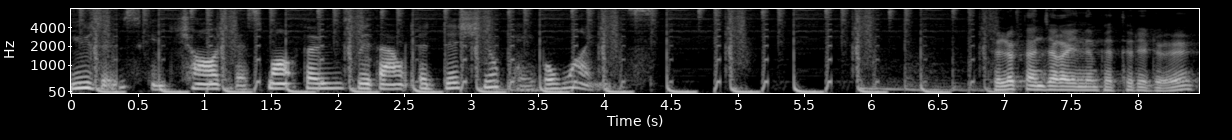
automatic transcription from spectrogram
users can charge their smartphones without additional cable wires. 전력 단자가 있는 배터리를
